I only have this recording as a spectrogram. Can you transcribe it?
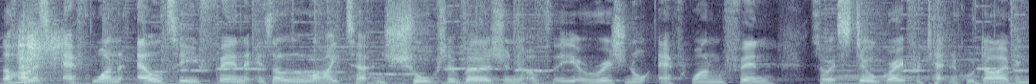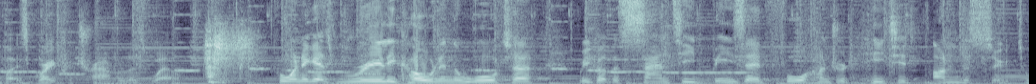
The Hollis F1 LT fin is a lighter and shorter version of the original F1 fin, so it's still great for technical diving, but it's great for travel as well. For when it gets really cold in the water, we've got the Santi BZ400 heated undersuit to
